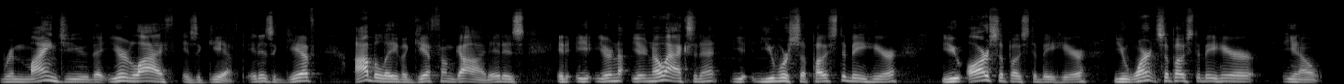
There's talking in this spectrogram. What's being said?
remind you that your life is a gift it is a gift I believe, a gift from God. It is, it, you're, not, you're no accident. You, you were supposed to be here. You are supposed to be here. You weren't supposed to be here you know,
